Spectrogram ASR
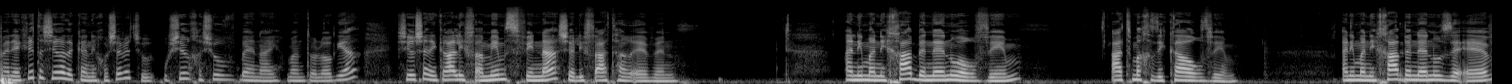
ואני אקריא את השיר הזה כי אני חושבת שהוא שיר חשוב בעיניי באנתולוגיה, שיר שנקרא לפעמים ספינה של יפעת הר אבן. אני מניחה בינינו אורבים, את מחזיקה אורבים. אני מניחה בינינו זאב,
